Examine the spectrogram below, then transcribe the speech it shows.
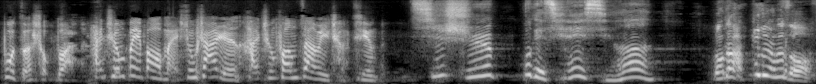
不择手段。韩城被曝买凶杀人，韩城方暂未澄清。其实不给钱也行。老大，不能让他走。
